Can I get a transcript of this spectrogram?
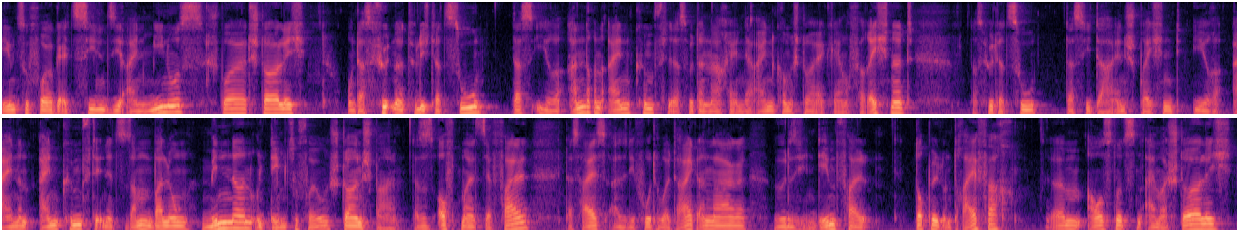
Demzufolge erzielen Sie ein Minus steuerlich und das führt natürlich dazu, dass Ihre anderen Einkünfte, das wird dann nachher in der Einkommensteuererklärung verrechnet, das führt dazu, dass Sie da entsprechend Ihre Einkünfte in der Zusammenballung mindern und demzufolge Steuern sparen. Das ist oftmals der Fall. Das heißt also, die Photovoltaikanlage würde sich in dem Fall doppelt und dreifach ähm, ausnutzen. Einmal steuerlich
